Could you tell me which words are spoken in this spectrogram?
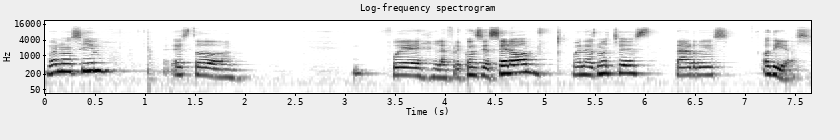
bueno, sí, esto fue la frecuencia cero. Buenas noches, tardes o días.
